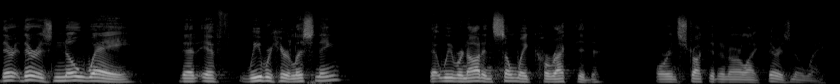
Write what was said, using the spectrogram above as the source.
There, there is no way that if we were here listening, that we were not in some way corrected or instructed in our life. There is no way.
